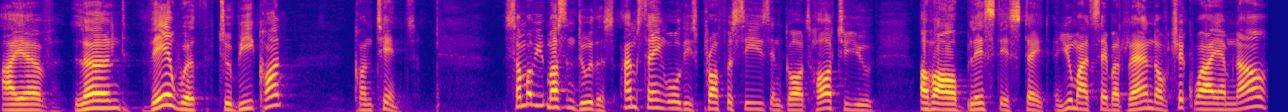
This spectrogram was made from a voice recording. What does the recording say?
I have learned therewith to be con- content. Some of you mustn't do this. I'm saying all these prophecies in God's heart to you of our blessed estate. And you might say, but Randolph, check where I am now.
